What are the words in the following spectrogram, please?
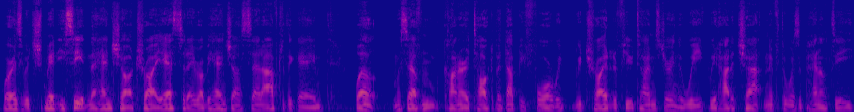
Whereas with Schmidt, you see it in the Henshaw try yesterday. Robbie Henshaw said after the game, Well, myself and Conor had talked about that before. We we tried it a few times during the week. We'd had a chat, and if there was a penalty,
